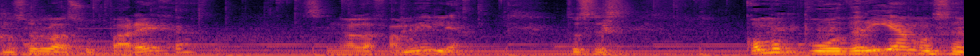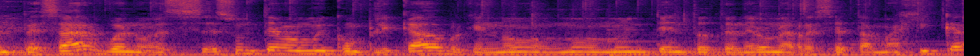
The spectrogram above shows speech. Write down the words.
no solo a su pareja, sino a la familia. Entonces, ¿Cómo podríamos empezar? Bueno, es, es, un tema muy complicado porque no, no, no, intento tener una receta mágica,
